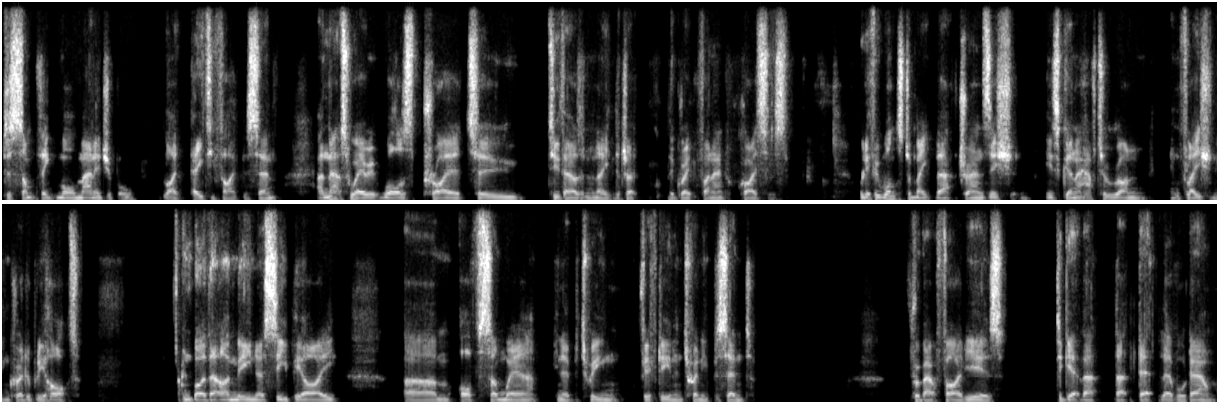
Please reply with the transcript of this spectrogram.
to something more manageable, like 85%, and that's where it was prior to 2008, the, the great financial crisis. Well, if it wants to make that transition, it's going to have to run inflation incredibly hot, and by that I mean a CPI um, of somewhere you know between 15 and 20 percent for about five years to get that that debt level down.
